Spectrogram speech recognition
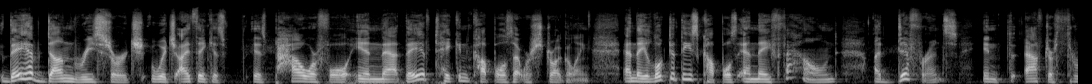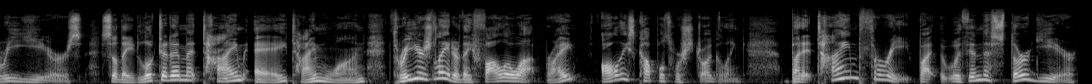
they have done research, which I think is is powerful in that they have taken couples that were struggling and they looked at these couples and they found a difference in th- after three years. So they looked at them at time A, time one. Three years later, they follow up, right? All these couples were struggling. But at time three, but within this third year,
